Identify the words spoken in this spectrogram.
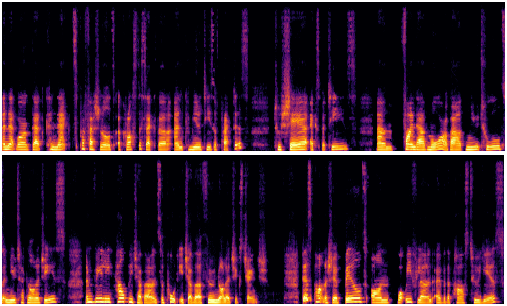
a network that connects professionals across the sector and communities of practice to share expertise, um, find out more about new tools and new technologies, and really help each other and support each other through knowledge exchange. This partnership builds on what we've learned over the past two years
